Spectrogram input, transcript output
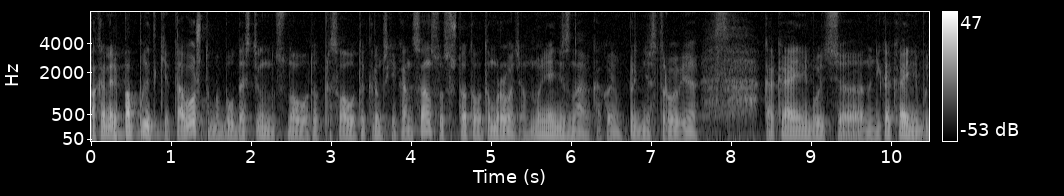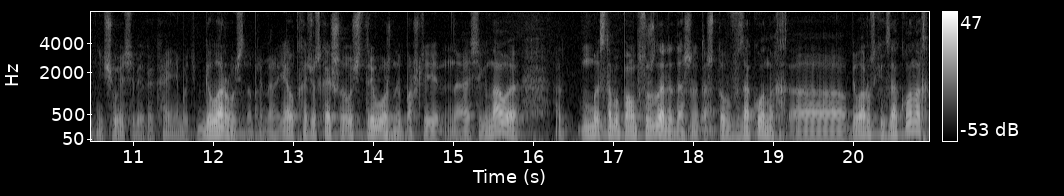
по крайней мере, попытки того, чтобы был достигнут снова вот этот пресловутый крымский консенсус, что-то в этом роде. Ну, я не знаю, какое-нибудь Приднестровье, какая-нибудь, э, ну не какая-нибудь, ничего себе, какая-нибудь, Беларусь, например. Я вот хочу сказать, что очень тревожные пошли э, сигналы. Мы с тобой, по-моему, обсуждали даже да. это, что в законах, э, в белорусских законах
